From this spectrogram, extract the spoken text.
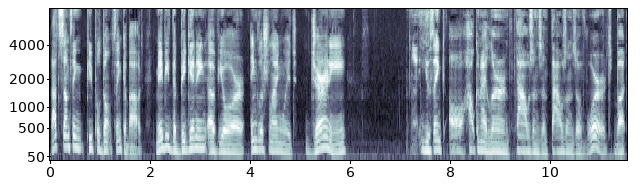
That's something people don't think about. Maybe the beginning of your English language journey, you think, oh, how can I learn thousands and thousands of words? But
